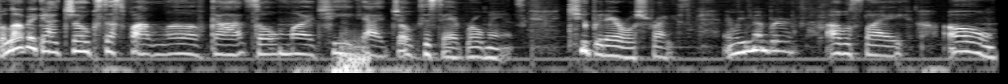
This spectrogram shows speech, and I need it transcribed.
Beloved got jokes. That's why I love God so much. He got jokes. It said romance. Cupid arrow strikes. And remember, I was like, oh,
